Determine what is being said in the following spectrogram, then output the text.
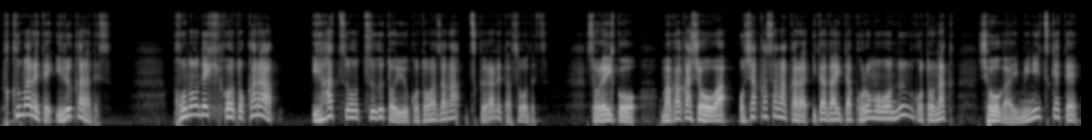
含まれているからです。この出来事から威発を継ぐということわざが作られたそうです。それ以降マカカ将はお釈迦様からいただいた衣を脱ぐことなく生涯身につけて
